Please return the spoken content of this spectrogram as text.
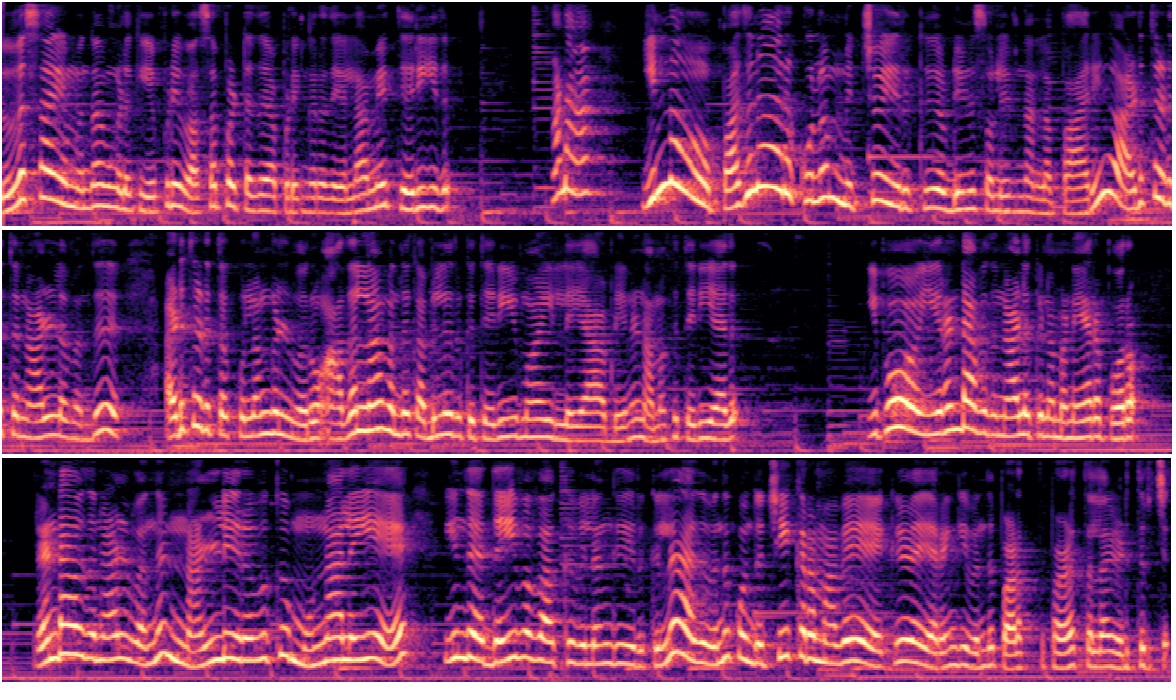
விவசாயம் வந்து அவங்களுக்கு எப்படி வசப்பட்டது அப்படிங்கிறது எல்லாமே தெரியுது. ஆனால் இன்னும் பதினாறு குலம் மிச்சம் இருக்குது அப்படின்னு சொல்லியிருந்தான்ல பாரி. அடுத்தடுத்த நாளில் வந்து அடுத்தடுத்த குலங்கள் வரும். அதெல்லாம் வந்து கபிலருக்கு தெரியுமா இல்லையா அப்படின்னு நமக்கு தெரியாது. இப்போது இரண்டாவது நாளுக்கு நம்ம நேர போகிறோம் ரெண்டாவது நாள் வந்து நள்ளிரவுக்கு முன்னாலேயே இந்த தெய்வ வாக்கு விலங்கு இருக்குல்ல அது வந்து கொஞ்சம் சீக்கிரமாகவே கீழே இறங்கி வந்து பழத் பழத்தெல்லாம் எடுத்துருச்சு.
